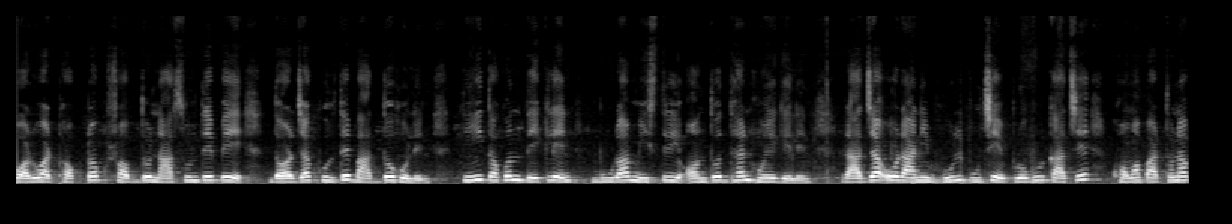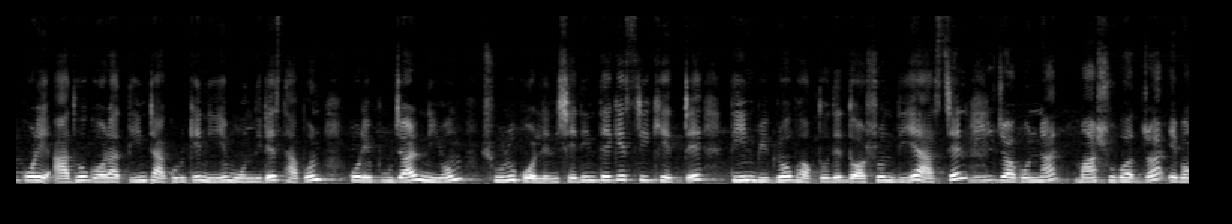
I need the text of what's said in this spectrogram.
বড়োয়া ঠকঠক শব্দ না শুনতে পেয়ে দরজা খুলতে বাধ্য হলেন। তিনি তখন দেখলেন বুড়া মিস্ত্রি অন্তর্ধান হয়ে গেলেন। রাজা ও রানী ভুল বুঝে প্রভুর কাছে ক্ষমা প্রার্থনা করে আধো গড়া তিন ঠাকুরকে নিয়ে মন্দিরে স্থাপন করে পূজার নিয়ম শুরু করলেন। সেদিন থেকে শ্রীক্ষেত্রে তিন বিগ্রহ ভক্তদের দর্শন দিয়ে আসছেন নীল জগন্নাথ, মা সুভদ্রা এবং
